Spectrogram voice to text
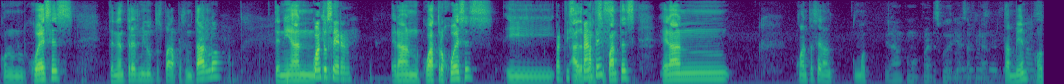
con jueces, tenían tres minutos para presentarlo, tenían... ¿Cuántos eh, eran? Eran cuatro jueces y... ah, ¿Participantes? eran... ¿Cuántos eran? Como Eran como 40 escuderías al final. también, o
